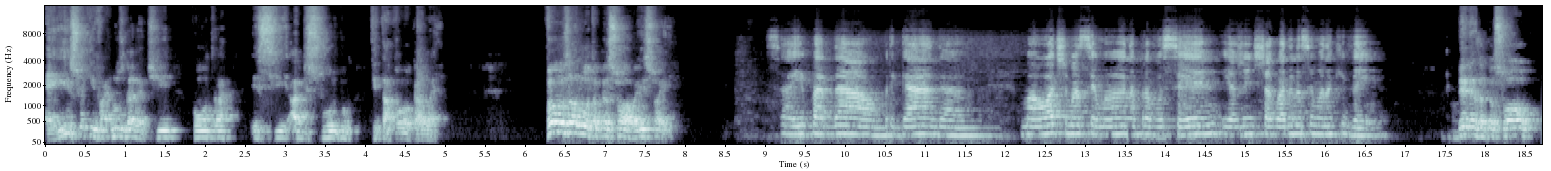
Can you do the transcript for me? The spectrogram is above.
É isso que vai nos garantir contra esse absurdo que está colocado aí. Vamos à luta, pessoal. É isso aí. Isso aí, Pardal. Obrigada. Uma ótima semana para você e a gente te aguarda na semana que vem. Beleza, pessoal.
